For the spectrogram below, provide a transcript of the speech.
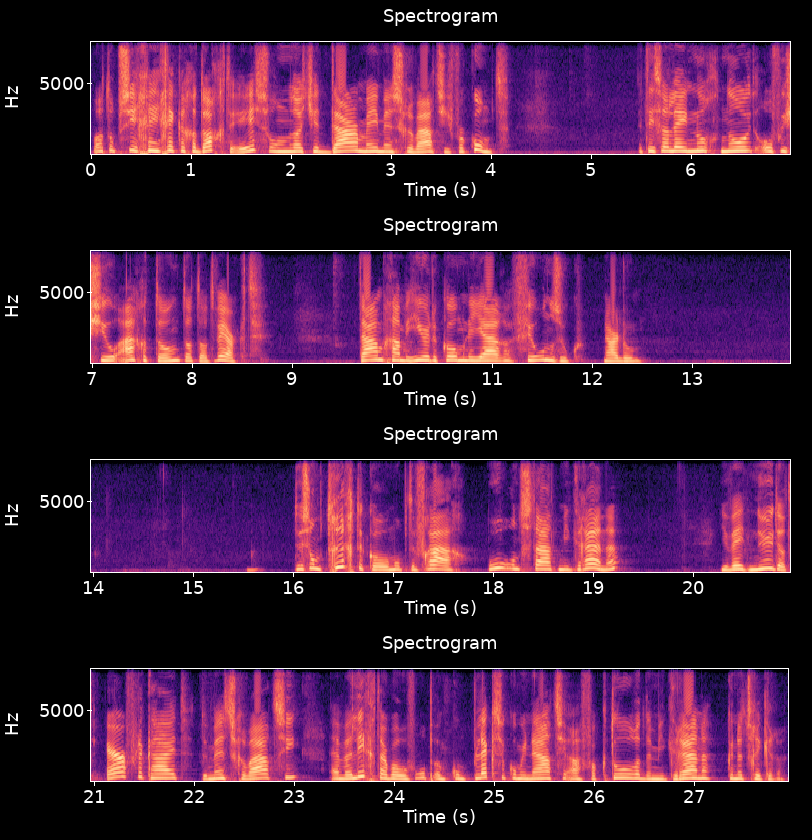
Wat op zich geen gekke gedachte is, omdat je daarmee menstruatie voorkomt. Het is alleen nog nooit officieel aangetoond dat dat werkt. Daarom gaan we hier de komende jaren veel onderzoek naar doen. Dus om terug te komen op de vraag hoe ontstaat migraine? Je weet nu dat erfelijkheid, de menstruatie en wellicht daarbovenop een complexe combinatie aan factoren de migraine kunnen triggeren.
